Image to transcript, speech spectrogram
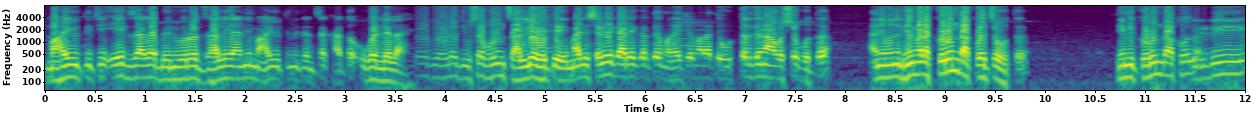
महायुतीची एक जागा बिनविरोध झाली आणि महायुतीने त्यांचं खातं उघडलेलं आहे. एवढ्या दिवसापासून चालले होते. माझे सगळे कार्यकर्ते म्हणायचे मला ते उत्तर देणं आवश्यक होतं आणि म्हणून हे मला करून दाखवायचं होतं. हे मी करून दाखवलं. शिर्डी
